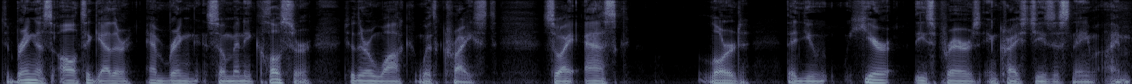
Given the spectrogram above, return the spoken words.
to bring us all together and bring so many closer to their walk with Christ. So I ask, Lord, that you hear these prayers in Christ Jesus' name. I'm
